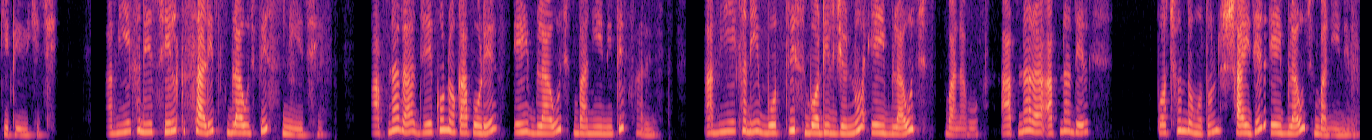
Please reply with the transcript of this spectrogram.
কেটে রেখেছি। আমি এখানে সিল্ক শাড়ির ব্লাউজ পিস নিয়েছি। আপনারা যে কোনো কাপড়ে এই ব্লাউজ বানিয়ে নিতে পারেন। আমি এখানে বত্রিশ বডির জন্য এই ব্লাউজ বানাবো। আপনারা আপনাদের পছন্দ মতন সাইজের এই ব্লাউজ বানিয়ে নেবেন।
